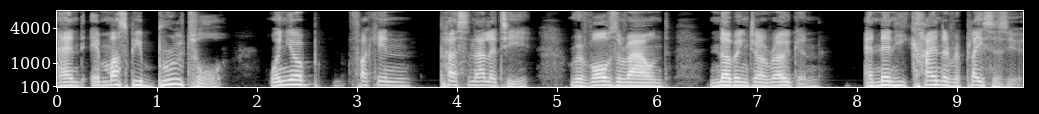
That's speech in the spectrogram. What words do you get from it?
And it must be brutal when your fucking personality revolves around knowing Joe Rogan and then he kind of replaces you.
